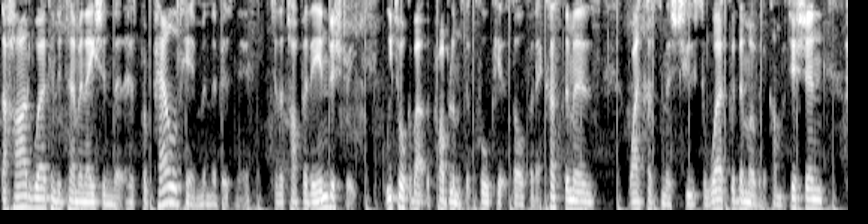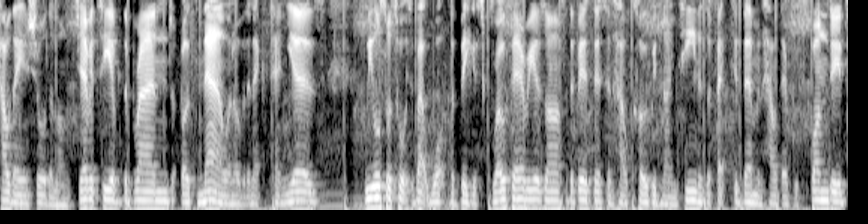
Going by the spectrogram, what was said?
the hard work and determination that has propelled him and the business to the top of the industry. We talk about the problems that CoolKit solve for their customers, why customers choose to work with them over the competition, how they ensure the longevity of the brand, both now and over the next 10 years. We also talked about what the biggest growth areas are for the business and how COVID 19 has affected them and how they've responded.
